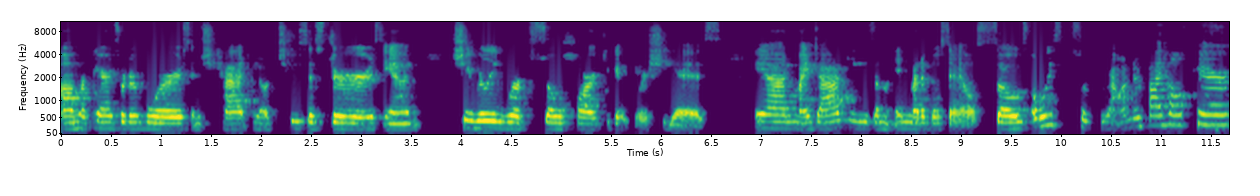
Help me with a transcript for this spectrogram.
um, her parents were divorced and she had you know two sisters and she really worked so hard to get where she is and my dad, he's in medical sales. So it's always surrounded by healthcare.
